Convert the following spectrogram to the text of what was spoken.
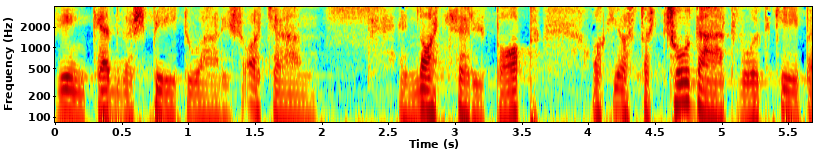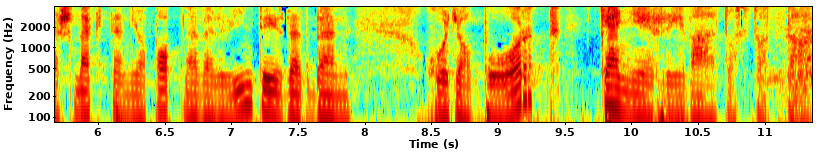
rén kedves spirituális atyám, egy nagyszerű pap, aki azt a csodát volt képes megtenni a papnevelő intézetben, hogy a bort kenyérré változtatta.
